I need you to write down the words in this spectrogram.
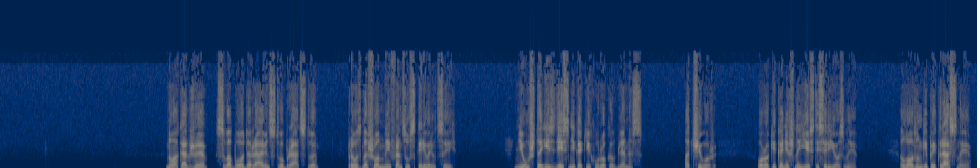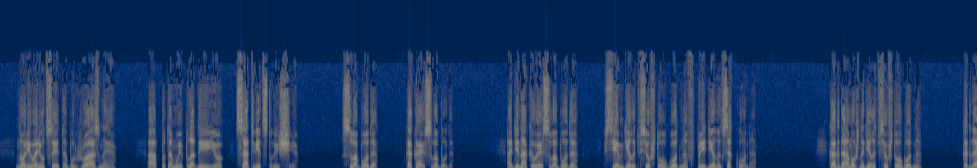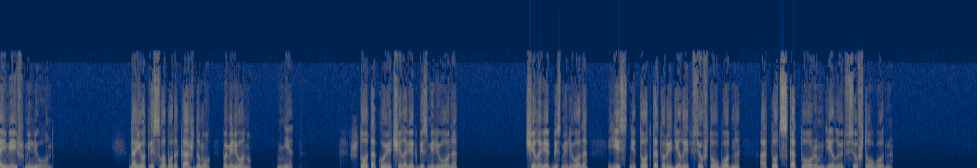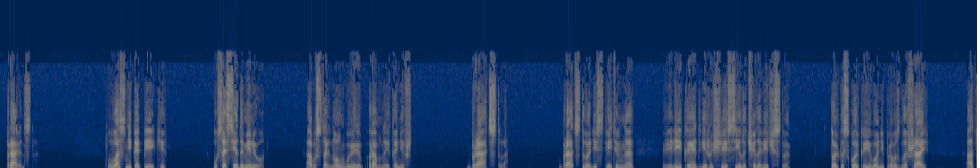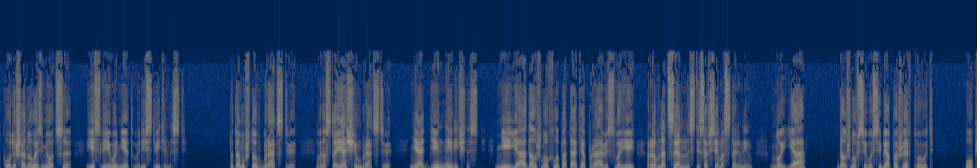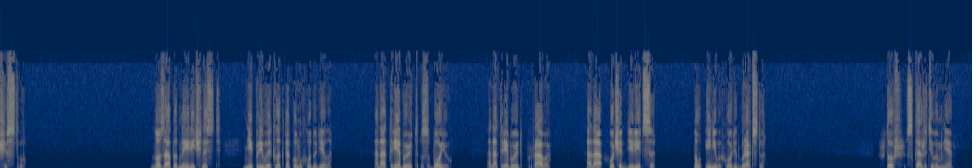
Ну а как же свобода, равенство, братство, провозглашенные французской революцией? Неужто и здесь никаких уроков для нас? От чего же? Уроки, конечно, есть и серьезные. Лозунги прекрасные, но революция это буржуазная, а потому и плоды ее соответствующие. Свобода? Какая свобода? Одинаковая свобода всем делать все, что угодно в пределах закона. Когда можно делать все, что угодно? Когда имеешь миллион. Дает ли свобода каждому по миллиону? Нет. Что такое человек без миллиона? Человек без миллиона — есть не тот, который делает все, что угодно, а тот, с которым делают все, что угодно. Равенство. У вас ни копейки, у соседа миллион, а в остальном вы равны, конечно. Братство. Братство действительно великая движущая сила человечества. Только сколько его не провозглашай, откуда ж оно возьмется, если его нет в действительности. Потому что в братстве, в настоящем братстве, не отдельная личность, не я должно хлопотать о праве своей равноценности со всем остальным, но я должно всего себя пожертвовать обществу. Но западная личность не привыкла к такому ходу дела. Она требует сбою, она требует права, она хочет делиться, ну и не выходит братство. Что ж, скажете вы мне,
